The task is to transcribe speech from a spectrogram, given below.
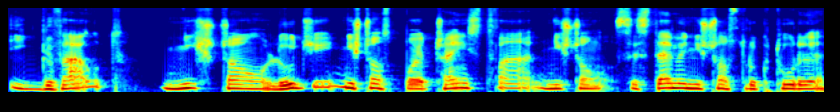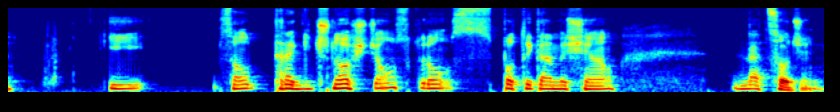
i gwałt niszczą ludzi, niszczą społeczeństwa, niszczą systemy, niszczą struktury i są tragicznością, z którą spotykamy się na co dzień.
